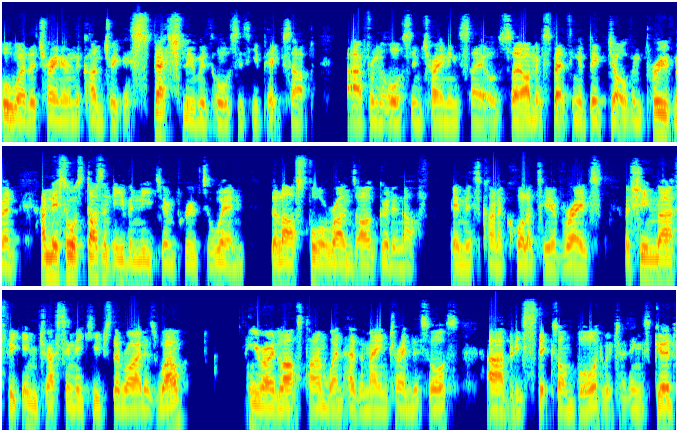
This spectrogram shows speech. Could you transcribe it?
all weather trainer in the country, especially with horses he picks up uh, from the horse in training sales. So I'm expecting a big jolt of improvement. And this horse doesn't even need to improve to win. The last four runs are good enough in this kind of quality of race. Oisin Murphy, interestingly, keeps the ride as well. He rode last time when Heather Main trained this horse, uh, but he sticks on board, which I think is good.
